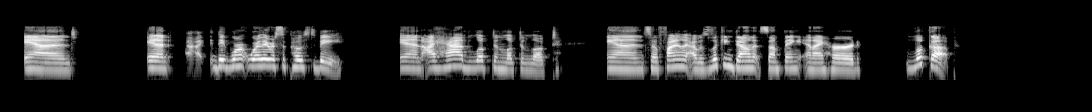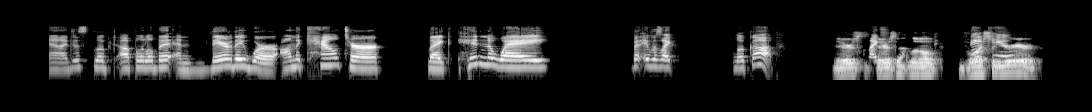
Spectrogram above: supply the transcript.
And and I, they weren't where they were supposed to be. And I had looked and looked and looked. And so finally I was looking down at something and I heard, look up. And I just looked up a little bit and there they were on the counter, like hidden away. But it was like, look up. There's like, there's that little voice in you. your ear.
